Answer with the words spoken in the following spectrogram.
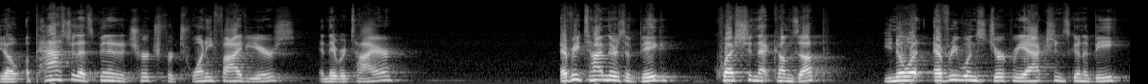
You know, a pastor that's been at a church for 25 years and they retire, every time there's a big question that comes up, you know what everyone's jerk reaction is going to be?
